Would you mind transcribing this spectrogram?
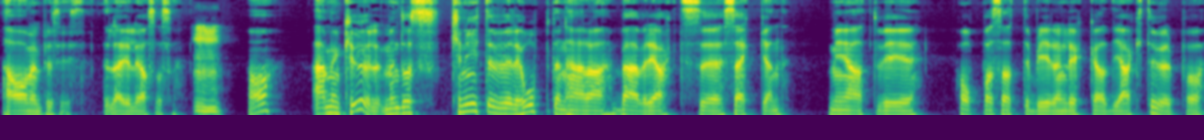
Ja, men precis. Det lär ju lösa sig. Mm. Ja, ja men kul. Men då knyter vi väl ihop den här bäverjaktssäcken med att vi hoppas att det blir en lyckad jakttur på,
